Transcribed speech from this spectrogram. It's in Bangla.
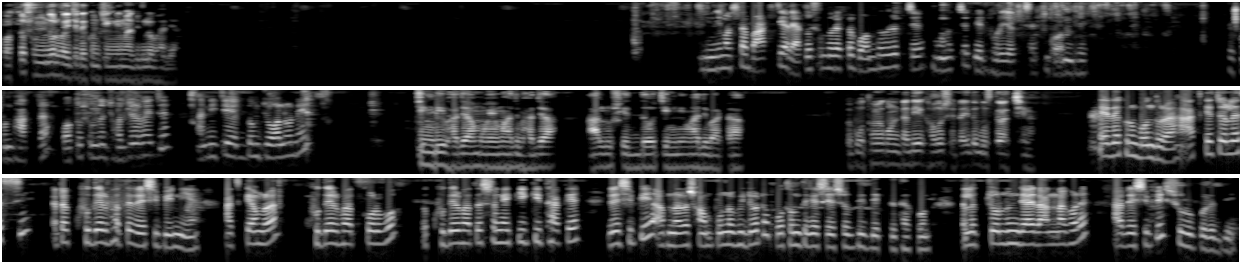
কত সুন্দর হয়েছে দেখুন চিংড়ি মাছগুলো ভাজা। চিংড়ি মাছটা বাড়ছে আর এত সুন্দর একটা গন্ধ বেরোচ্ছে মনে হচ্ছে পেট ভরে যাচ্ছে গন্ধে। দেখুন ভাতটা কত সুন্দর ঝরঝর হয়েছে আর নিচে একদম জলও নেই। চিংড়ি ভাজা ময়ে মাছ ভাজা আলু সিদ্ধ চিংড়ি মাছ বাটা। তো প্রথমে কোনটা দিয়ে খাব সেটাই তো বুঝতে পারছি না। এই দেখুন বন্ধুরা আজকে চলে এসেছি একটা খুদের ভাতের রেসিপি নিয়ে। আজকে আমরা খুদের ভাত করব। খুদের ভাতের সঙ্গে কি কি থাকে রেসিপি আপনারা সম্পূর্ণ ভিডিওটা প্রথম থেকে শেষ অবধি দেখতে থাকুন। তাহলে চলুন যাই রান্নাঘরে আর রেসিপি শুরু করে দিই।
